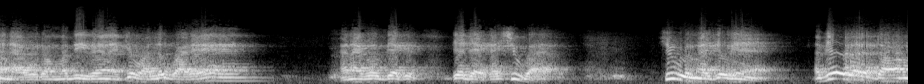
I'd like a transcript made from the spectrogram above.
င်တာကိုတော့မသိဘဲနဲ့ကျုပ်ဟာလုပ်ပါတယ်ခန္ဓာကိုယ်ပြက်ပြက်တဲ့အခါရှုပါရှုဝင်မဲ့ကျုပ်ရင်အပြည့်ပဲတောင်း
